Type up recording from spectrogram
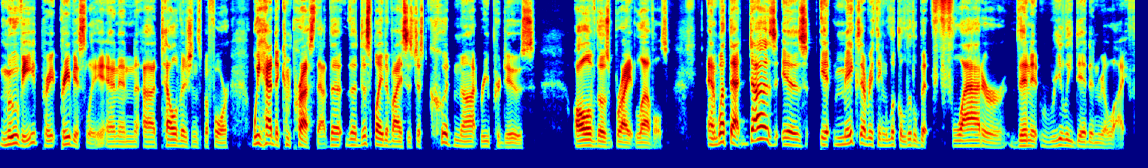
movie pre- previously and in uh, televisions before, we had to compress that. The the display devices just could not reproduce all of those bright levels. And what that does is it makes everything look a little bit flatter than it really did in real life.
